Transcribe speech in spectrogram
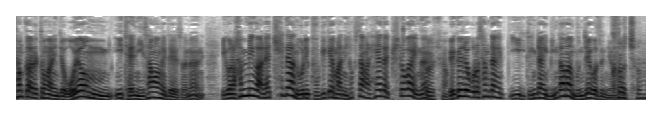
평가를 통한 이제 오염이 된 이 상황에 대해서는 이거는 한미 간에 최대한 우리 국익에 맞는 협상을 해야 될 필요가 있는 그렇죠. 외교적으로 상당히 이 굉장히 민감한 문제거든요. 그렇죠.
